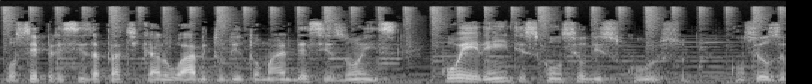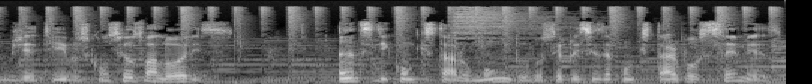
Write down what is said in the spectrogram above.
você precisa praticar o hábito de tomar decisões coerentes com seu discurso, com seus objetivos, com seus valores. Antes de conquistar o mundo, você precisa conquistar você mesmo.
